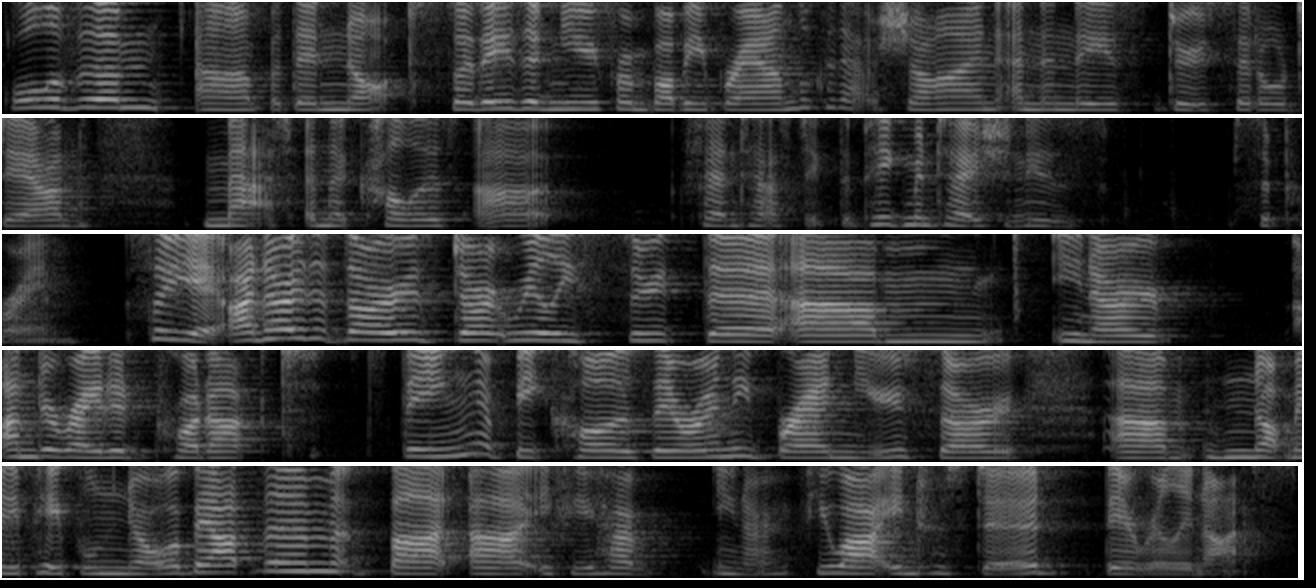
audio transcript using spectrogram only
all of them, uh, but they're not. So these are new from Bobbi Brown. Look at that shine. And then these do settle down matte and the colors are fantastic. The pigmentation is supreme. So yeah, I know that those don't really suit the, um, you know, underrated product thing because they're only brand new so um, not many people know about them. But uh, if you have you know if you are interested they're really nice.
